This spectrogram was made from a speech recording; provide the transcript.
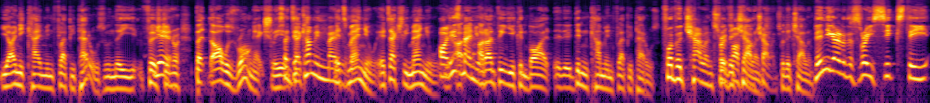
you only came in flappy paddles when the first Yeah. generation. But I was wrong, actually. So it It's did come in manual? It's manual. It's actually manual. Oh, it is I- manual. I don't think you can buy it. It, didn't come in flappy paddles. For the challenge, For the challenge, challenge. for the challenge. Then you go to the 360,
